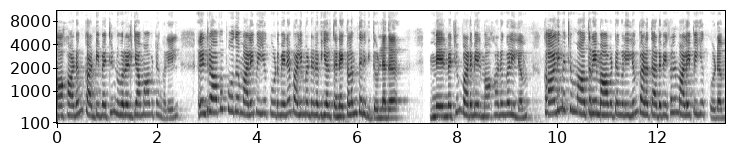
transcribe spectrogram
மாகாணம் கண்டி மற்றும் நுவரெலியா மாவட்டங்களில் இன்று அவ்வப்போது மழை பெய்யக்கூடும் என வளிமண்டலவியல் திணைக்களம் தெரிவித்துள்ளது. மேல் மற்றும் வடமேல் மாகாணங்களிலும் காலி மற்றும் மாத்தறை மாவட்டங்களிலும் பல தடவைகள் மழை பெய்யக்கூடும்.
